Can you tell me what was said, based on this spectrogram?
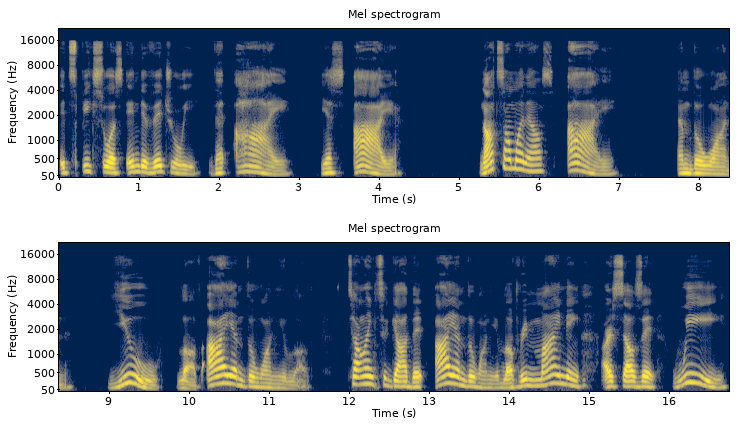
it speaks to us individually that I, yes, I, not someone else, I am the one you love. I am the one you love. Telling to God that I am the one you love, reminding ourselves that we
